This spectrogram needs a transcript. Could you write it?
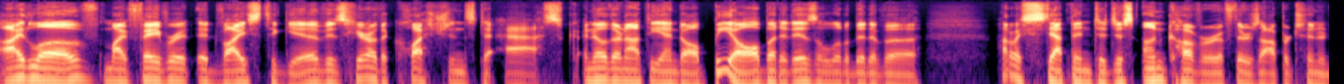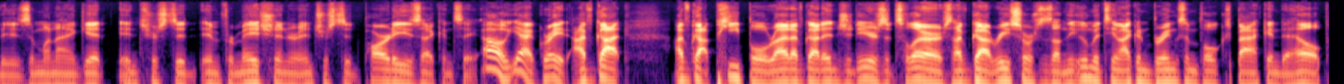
I love my favorite advice to give is here are the questions to ask. I know they're not the end all be all, but it is a little bit of a how do I step in to just uncover if there's opportunities? And when I get interested information or interested parties, I can say, "Oh yeah, great! I've got I've got people, right? I've got engineers at Telarus. I've got resources on the Ooma team. I can bring some folks back in to help."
